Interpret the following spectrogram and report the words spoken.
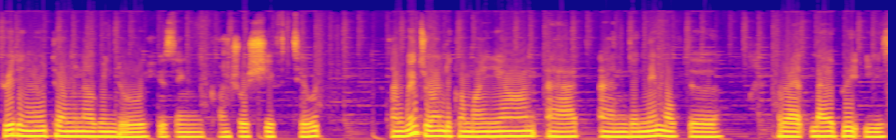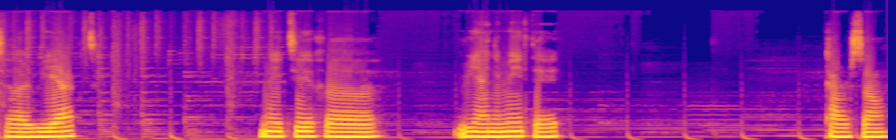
create a new terminal window using Control Shift Tilde. I'm going to run the command yarn add and the name of the library is uh, React native uh, reanimated carousel.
